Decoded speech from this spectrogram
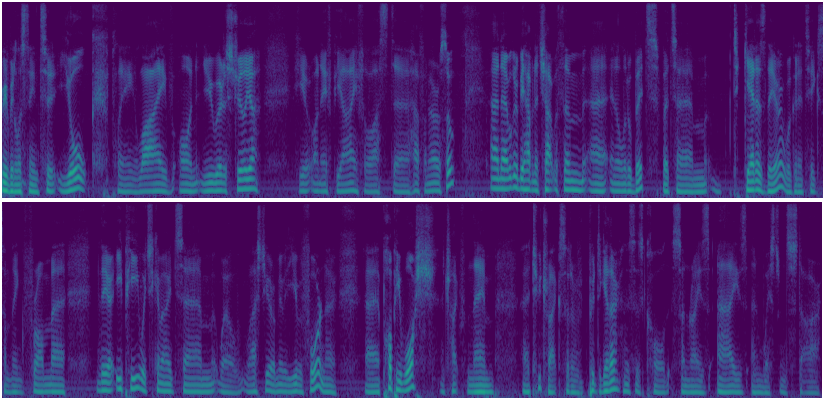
We've been listening to Yolk playing live on New World Australia here on FBi for the last uh, half an hour or so. And uh, we're going to be having a chat with them uh, in a little bit. But um, to get us there, we're going to take something from uh, their EP, which came out, um, well, last year or maybe the year before now. Uh, Poppy Wash, a track from them. Uh, two tracks that I've put together. This is called Sunrise Eyes and Western Star.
